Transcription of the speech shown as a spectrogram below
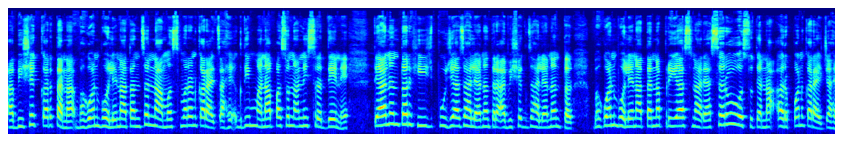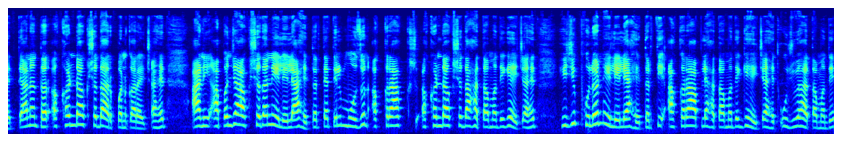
अभिषेक करताना भगवान भोलेनाथांचं नामस्मरण करायचं आहे. अगदी मनापासून आणि श्रद्धेने. त्यानंतर ही पूजा झाल्यानंतर अभिषेक झाल्यानंतर भगवान भोलेनाथांना प्रिय असणाऱ्या सर्व वस्तू त्यांना अर्पण करायच्या आहेत. त्यानंतर अखंड अक्षदा अर्पण करायच्या आहेत. आणि आपण ज्या अक्षदा नेलेल्या आहेत तर त्यातील मोजून अकरा अक्ष अखंड अक्षदा हातामध्ये घ्यायच्या आहेत. ही जी फुलं नेलेली आहेत तर ती अकरा आपल्या हातामध्ये घ्यायची आहेत उजव्या हातामध्ये.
